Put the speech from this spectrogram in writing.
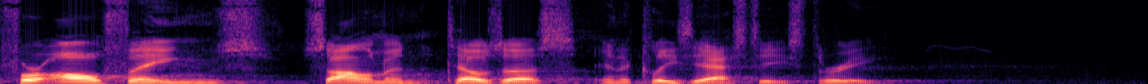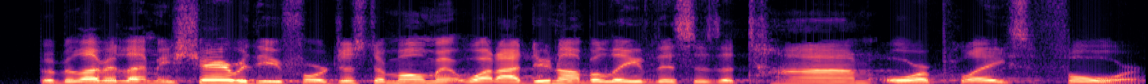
for all things, Solomon tells us in Ecclesiastes 3. But, beloved, let me share with you for just a moment what I do not believe this is a time or a place for.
